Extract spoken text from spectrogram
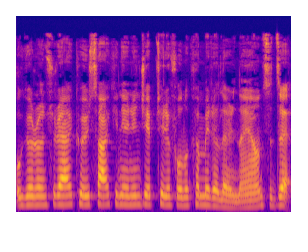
O görüntüler köy sakinlerinin cep telefonu kameralarına yansıdı.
